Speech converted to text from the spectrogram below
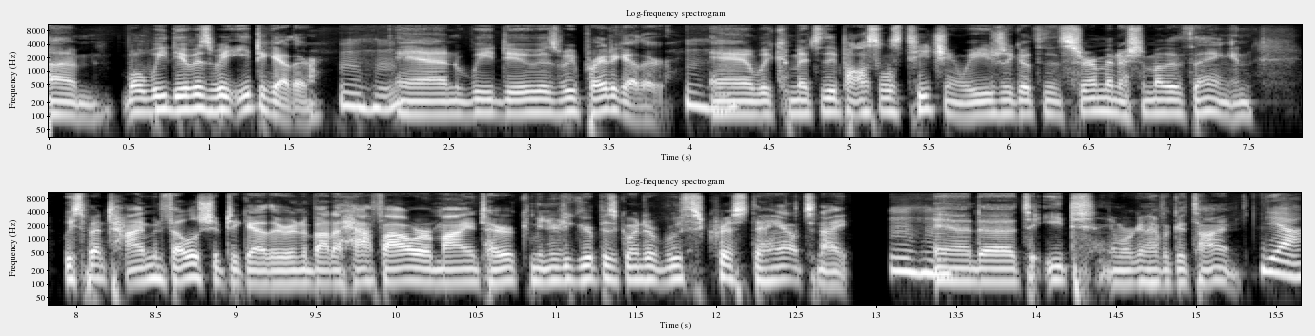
um, what we do is we eat together, Mhm. and we do is we pray together, Mhm. and we commit to the apostles' teaching. We usually go through the sermon or some other thing, and we spend time in fellowship together. In about a half hour, my entire community group is going to Ruth's Chris to hang out tonight Mhm. and uh, to eat, and we're gonna have a good time. yeah.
